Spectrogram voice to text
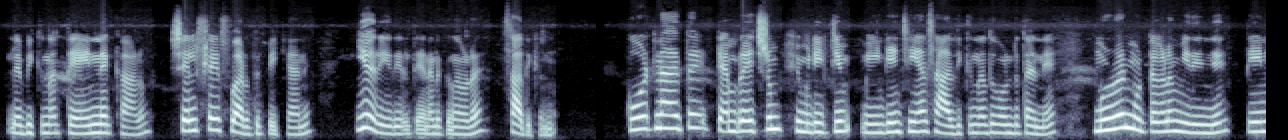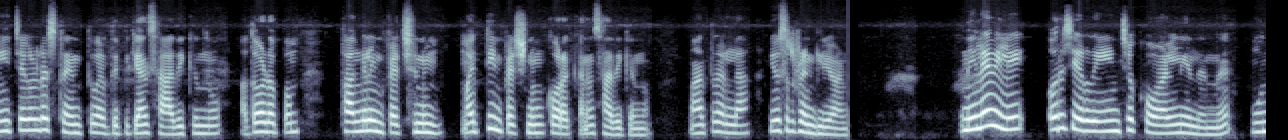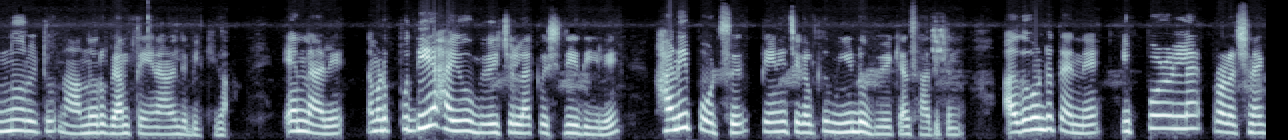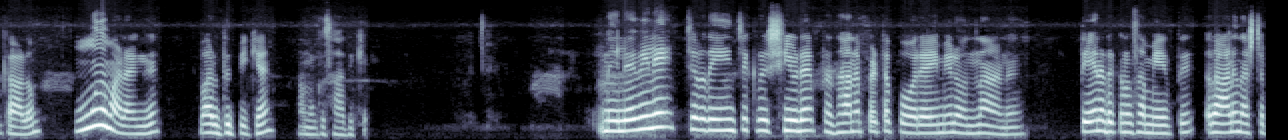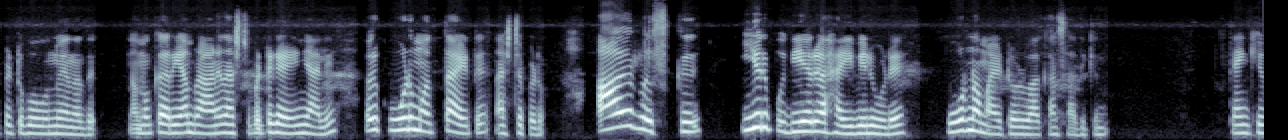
ലഭിക്കുന്ന തേനിനേക്കാളും ഷെൽഫ് ലൈഫ് വർദ്ധിപ്പിക്കാൻ ഈ ഒരു രീതിയിൽ തേനെടുക്കുന്നതോടെ സാധിക്കുന്നു. കൂട്ടിനകത്ത് ടെമ്പറേച്ചറും ഹ്യൂമിഡിറ്റിയും മെയിന്റെയിൻ ചെയ്യാൻ സാധിക്കുന്നത് കൊണ്ട് തന്നെ മുഴുവൻ മുട്ടകളും വിരിഞ്ഞ് തേനീച്ചകളുടെ സ്ട്രെങ്ത് വർദ്ധിപ്പിക്കാൻ സാധിക്കുന്നു. അതോടൊപ്പം ഫംഗൽ ഇൻഫെക്ഷനും മറ്റ് ഇൻഫെക്ഷനും കുറയ്ക്കാനും സാധിക്കുന്നു. മാത്രമല്ല യൂസർ ഫ്രണ്ട്ലിയുമാണ് നിലവിൽ ഒരു ചെറുതേനീച്ച കോളനിയിൽ നിന്ന് മുന്നൂറ് ടു നാനൂറ് ഗ്രാം തേനാണ് ലഭിക്കുക. എന്നാൽ നമ്മുടെ പുതിയ ഹൈവ് ഉപയോഗിച്ചുള്ള കൃഷി രീതിയിൽ ഹണി പോട്ട്സ് തേനീച്ചകൾക്ക് വീണ്ടും ഉപയോഗിക്കാൻ സാധിക്കുന്നു. അതുകൊണ്ട് തന്നെ ഇപ്പോഴുള്ള പ്രൊഡക്ഷനേക്കാളും മൂന്ന് മടങ്ങ് വർദ്ധിപ്പിക്കാൻ നമുക്ക് സാധിക്കും. നിലവിലെ ചെറുതേനീച്ച കൃഷിയുടെ പ്രധാനപ്പെട്ട പോരായ്മയിൽ ഒന്നാണ് തേനെടുക്കുന്ന സമയത്ത് റാണി നഷ്ടപ്പെട്ടു പോകുന്നു എന്നത്. നമുക്കറിയാം പ്രാണി നഷ്ടപ്പെട്ട് കഴിഞ്ഞാൽ ഒരു കൂട് മൊത്തമായിട്ട് നഷ്ടപ്പെടും. ആ ഒരു റിസ്ക് ഈ ഒരു പുതിയൊരു ഹൈവേയിലൂടെ പൂർണമായിട്ട് ഒഴിവാക്കാൻ സാധിക്കുന്നു. താങ്ക്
